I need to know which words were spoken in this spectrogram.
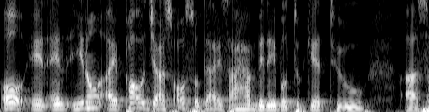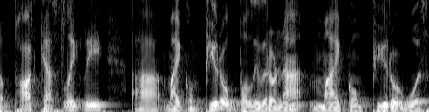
oh and, and you know I apologize also guys. I haven't been able to get to uh, some podcasts lately. Uh, my computer believe it or not my computer was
